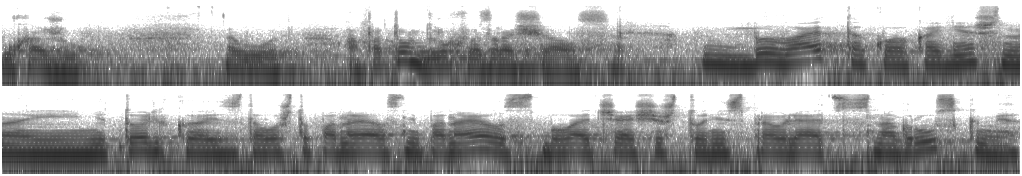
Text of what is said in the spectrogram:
ухожу. Вот. А потом вдруг возвращался. Бывает такое, конечно, и не только из-за того, что понравилось, не понравилось. Бывает чаще, что не справляются с нагрузками,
